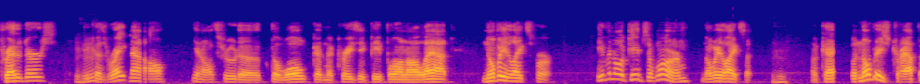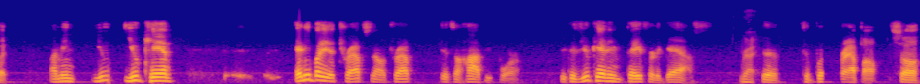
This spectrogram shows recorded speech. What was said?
predators Mhm. because right now, you know, through the the woke and the crazy people and all that, nobody likes fur. Even though it keeps it warm, nobody likes it. Mhm. Okay, but nobody's trapping. I mean, you you can't. Anybody that traps now, trap it's a hobby for them because you can't even pay for the gas Right. to to put crap out. So,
